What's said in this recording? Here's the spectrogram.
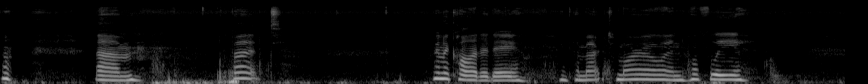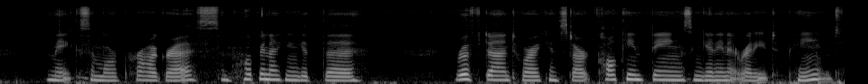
Um, but I'm going to call it a day and come back tomorrow and hopefully make some more progress. I'm hoping I can get the roof done to where I can start caulking things and getting it ready to paint.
